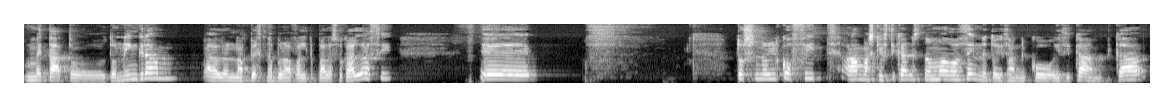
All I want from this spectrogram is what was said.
μετά το, τον Ingram. Άλλο ένα παίχτη να μπορεί να βάλει την μπάλα στο καλάθι. Ε, το συνολικό fit άμα σκεφτεί κανείς την ομάδα δεν είναι το ιδανικό ειδικά αμυντικά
